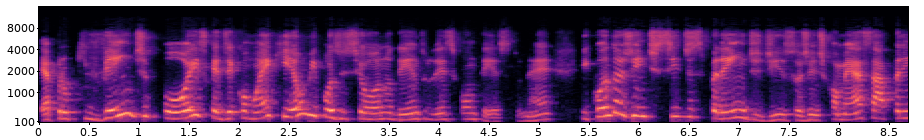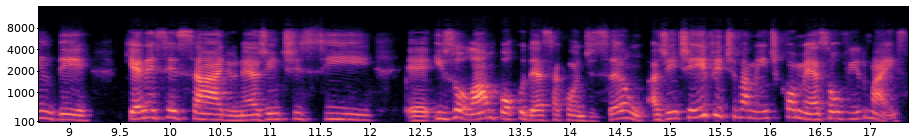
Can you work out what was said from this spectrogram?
é para o que vem depois, quer dizer, como é que eu me posiciono dentro desse contexto, né? E quando a gente se desprende disso, a gente começa a aprender que é necessário né, a gente se é, isolar um pouco dessa condição, a gente efetivamente começa a ouvir mais.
